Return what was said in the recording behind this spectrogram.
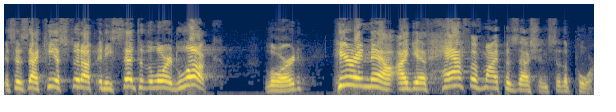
It says Zacchaeus stood up and he said to the Lord, Look, Lord, here and now I give half of my possessions to the poor.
